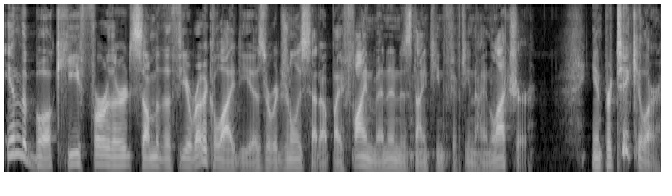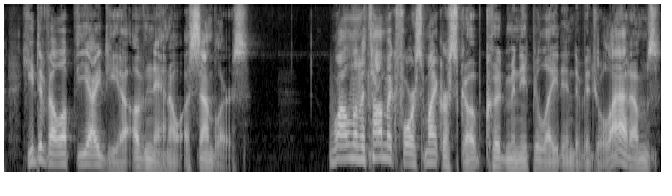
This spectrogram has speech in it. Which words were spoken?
In the book, he furthered some of the theoretical ideas originally set up by Feynman in his 1959 lecture. In particular, he developed the idea of nanoassemblers. While an atomic force microscope could manipulate individual atoms,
